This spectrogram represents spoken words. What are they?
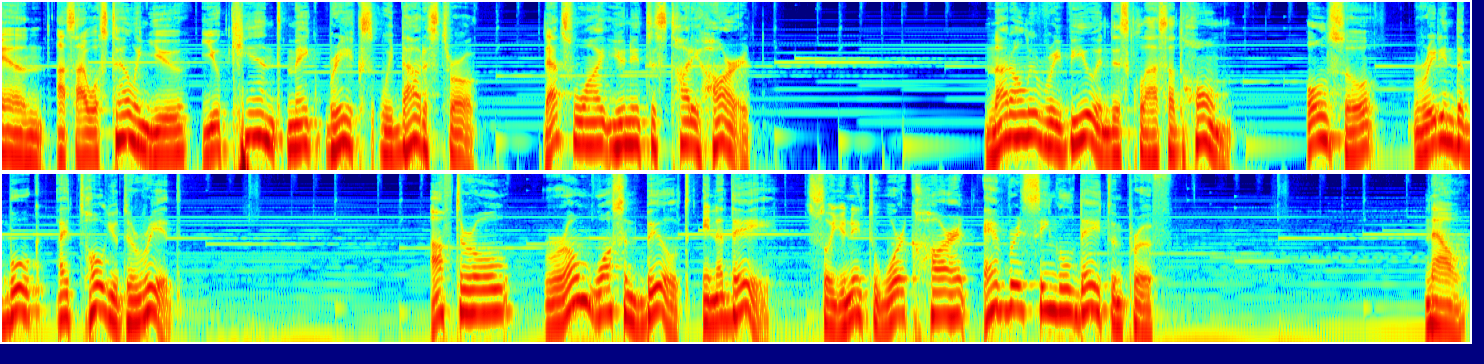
And as I was telling you, you can't make bricks without a straw. That's why you need to study hard. Not only reviewing this class at home, also reading the book I told you to read. After all, Rome wasn't built in a day, so you need to work hard every single day to improve. Now,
